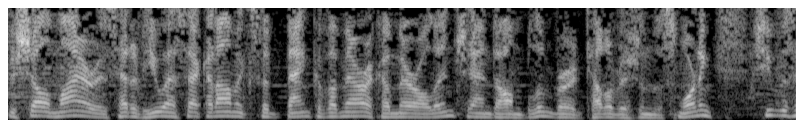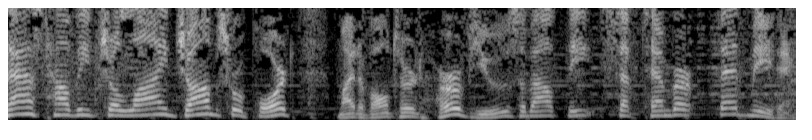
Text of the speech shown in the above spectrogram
Michelle Meyer is head of U.S. economics at Bank of America Merrill Lynch and on Bloomberg television this morning. She was asked how the July jobs report might have altered her views about the September Fed meeting.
